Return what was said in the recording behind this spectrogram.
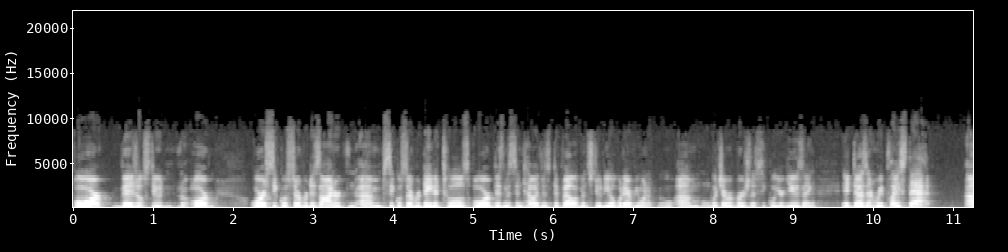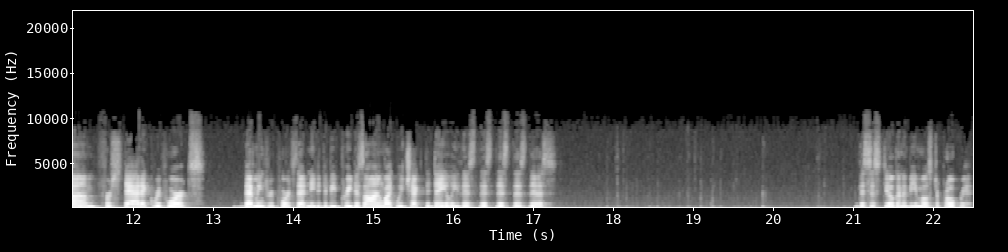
or Visual Studio or or SQL Server Designer, um, SQL Server Data Tools, or Business Intelligence Development Studio, whatever you want to, um, whichever version of SQL you're using. It doesn't replace that. Um, for static reports, that means reports that needed to be pre-designed, like we check the daily this, this, this, this, this. This is still going to be most appropriate.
